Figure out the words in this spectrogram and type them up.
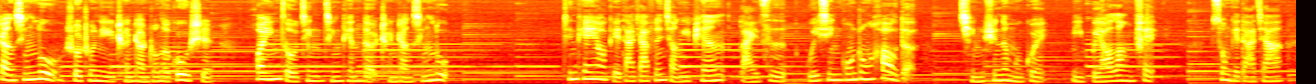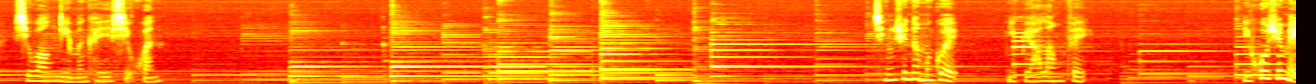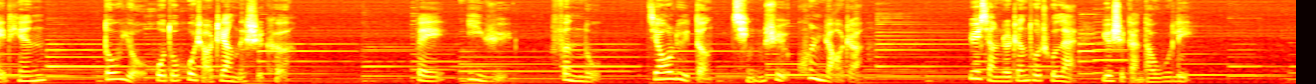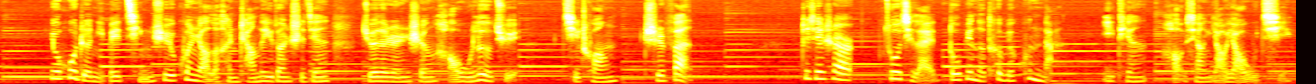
长心路，说出你成长中的故事。欢迎走进今天的成长心路。今天要给大家分享一篇来自微信公众号的《情绪那么贵，你不要浪费》，送给大家，希望你们可以喜欢。情绪那么贵，你不要浪费。你或许每天都有或多或少这样的时刻。被抑郁、愤怒、焦虑等情绪困扰着，越想着挣脱出来，越是感到无力。又或者你被情绪困扰了很长的一段时间，觉得人生毫无乐趣，起床、吃饭这些事儿做起来都变得特别困难，一天好像遥遥无期。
